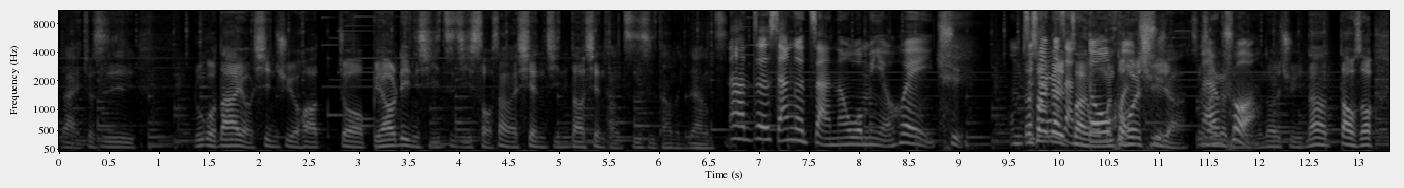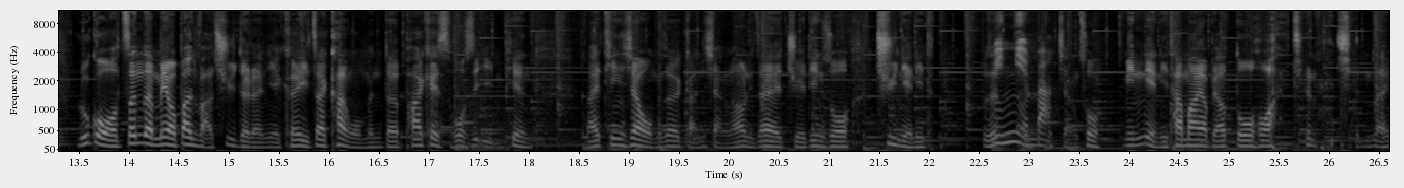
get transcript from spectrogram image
待。就是如果大家有兴趣的话，就不要吝惜自己手上的现金，到现场支持他们这样子。那这三个展呢，我们也会去。我们这三个展我们都会去啊，这三个展我们都会去。那到时候如果真的没有办法去的人，也可以再看我们的 podcast 或是影片，来听一下我们这个感想，然后你再决定说去年你不是明年吧？讲错，明年你他妈要不要多花一点钱来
